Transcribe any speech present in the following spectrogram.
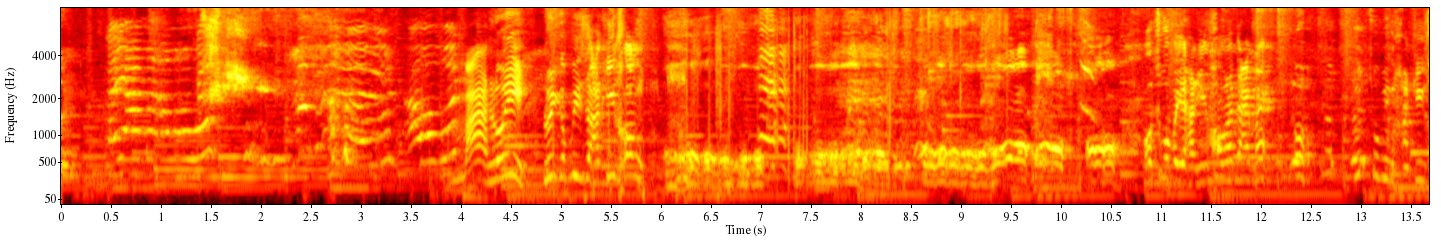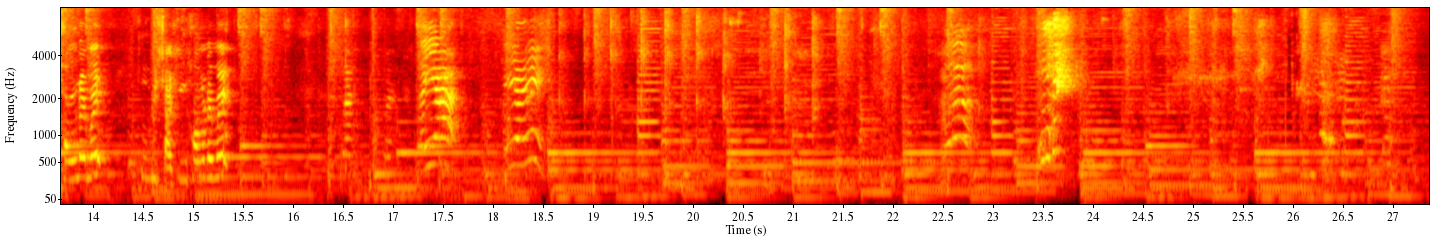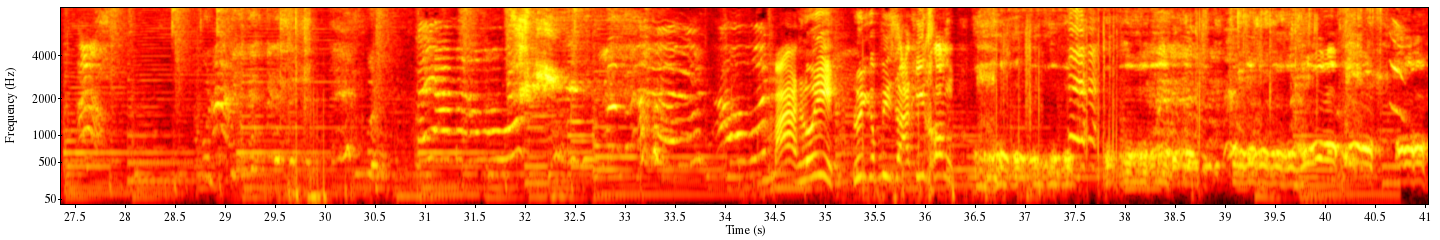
ปุ่นแล้วยามาเอาอาวุธเอาอาวุธมาลุย ลุยกับปีศาจที่คล่องโอ้โหเอาสู้ปีศาจที่คล่องได้ไหมโอ้สู้ปีศาจที่คล่องได้ไหมสู้ปีศาจที่คล่องได้ไหม มาลุยลุยกับวิสาที่คลองโอ้โห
